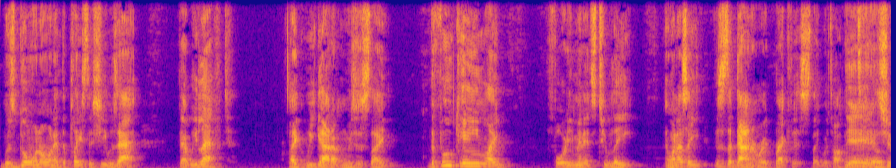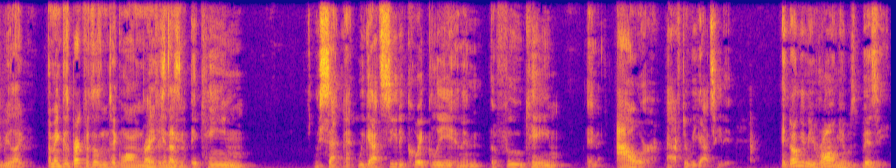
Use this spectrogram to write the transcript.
was going on at the place that she was at that we left. Like we got up and was just like the food came like forty minutes too late. And when I say this is a diner, right? Breakfast, like we're talking Yeah, potatoes. it should be like. I mean, because breakfast doesn't take long to breakfast make. doesn't. It came. We sat. We got seated quickly, and then the food came an hour after we got seated. And don't get me wrong, it was busy,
